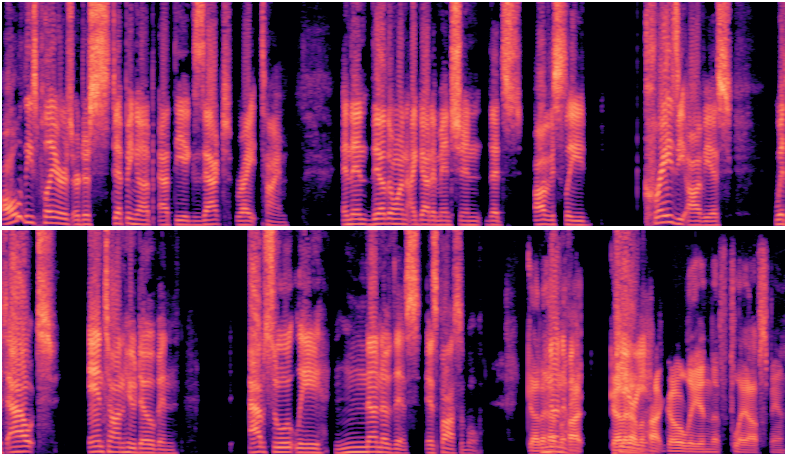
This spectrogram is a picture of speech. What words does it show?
all these players are just stepping up at the exact right time. And then the other one I got to mention that's obviously crazy obvious without Anton Khudobin absolutely none of this is possible. Gotta have None a it, hot. Gotta have a hot goalie in the playoffs, man.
